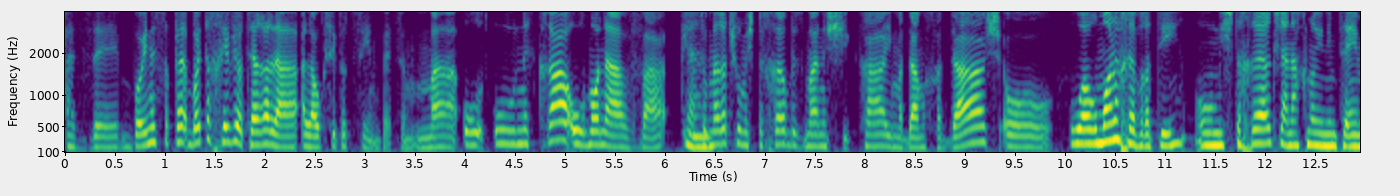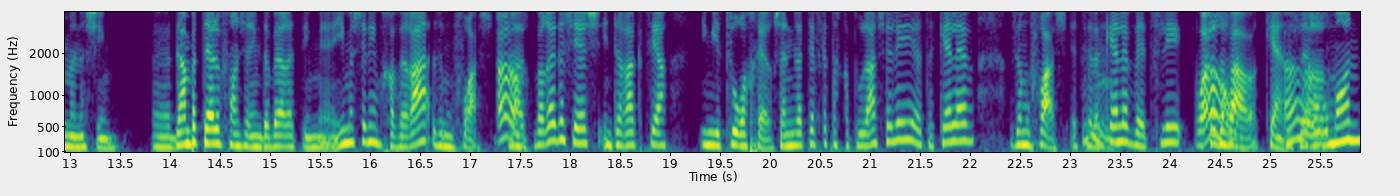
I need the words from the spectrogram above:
אז בואי נספר, בואי תרחיבי יותר על, ה, על האוקסיטוצין בעצם. מה, הוא, הוא נקרא הורמון אהבה. כן. זאת אומרת שהוא משתחרר בזמן נשיקה עם אדם חדש, או... הוא ההורמון החברתי, הוא משתחרר כשאנחנו נמצאים עם אנשים. אה, גם בטלפון שאני מדברת עם אה, אימא שלי, עם חברה, זה מופרש. אה. זאת אומרת, ברגע שיש אינטראקציה עם יצור אחר, שאני מלטפת את החתולה שלי, את הכלב, זה מופרש. אצל Mm. הכלב ואצלי, וואו. אותו דבר. כן, זה אה. הורמון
